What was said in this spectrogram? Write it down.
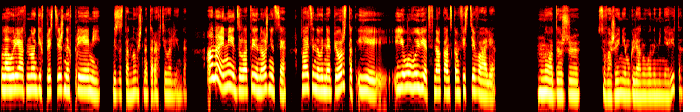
«Лауреат многих престижных премий», — безостановочно тарахтела Линда. «Она имеет золотые ножницы, платиновый наперсток и, еловую ветвь на Канском фестивале». «Надо же!» — с уважением глянула на меня Рита.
